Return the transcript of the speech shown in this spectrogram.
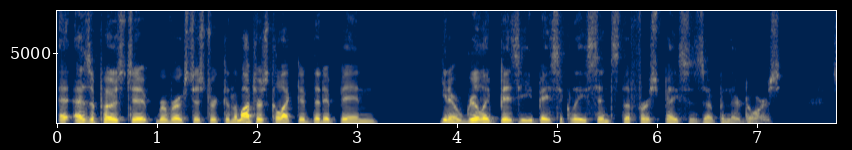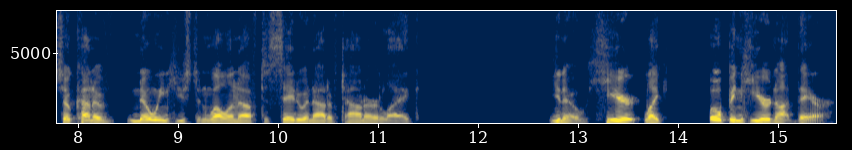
as opposed to River Oaks District and the Montrose Collective that have been, you know, really busy basically since the first places opened their doors. So, kind of knowing Houston well enough to say to an out of towner like, you know, here, like, open here, not there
